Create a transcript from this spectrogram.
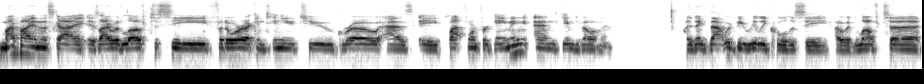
My pie in the sky is I would love to see Fedora continue to grow as a platform for gaming and game development. I think that would be really cool to see. I would love to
